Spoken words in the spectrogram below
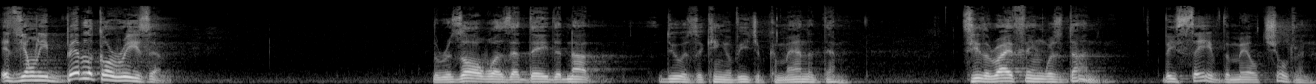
It's the only biblical reason. The result was that they did not do as the king of Egypt commanded them. See, the right thing was done. They saved the male children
